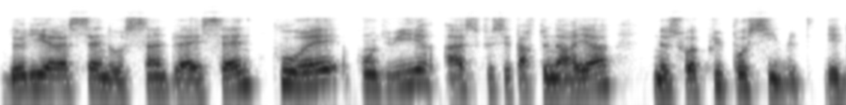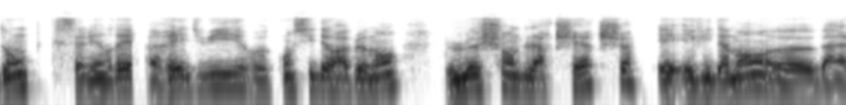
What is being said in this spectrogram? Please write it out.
de l'IRSN au sein de l'ASN pourrait conduire à ce que ces partenariats ne soient plus possibles. Et donc, ça viendrait réduire considérablement le champ de la recherche et évidemment euh, bah,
